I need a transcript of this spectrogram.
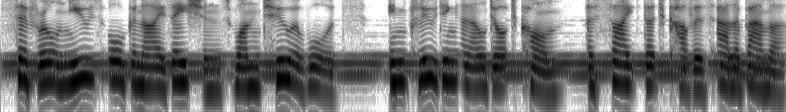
Several news organizations won two awards, including AL.com, a site that covers Alabama.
